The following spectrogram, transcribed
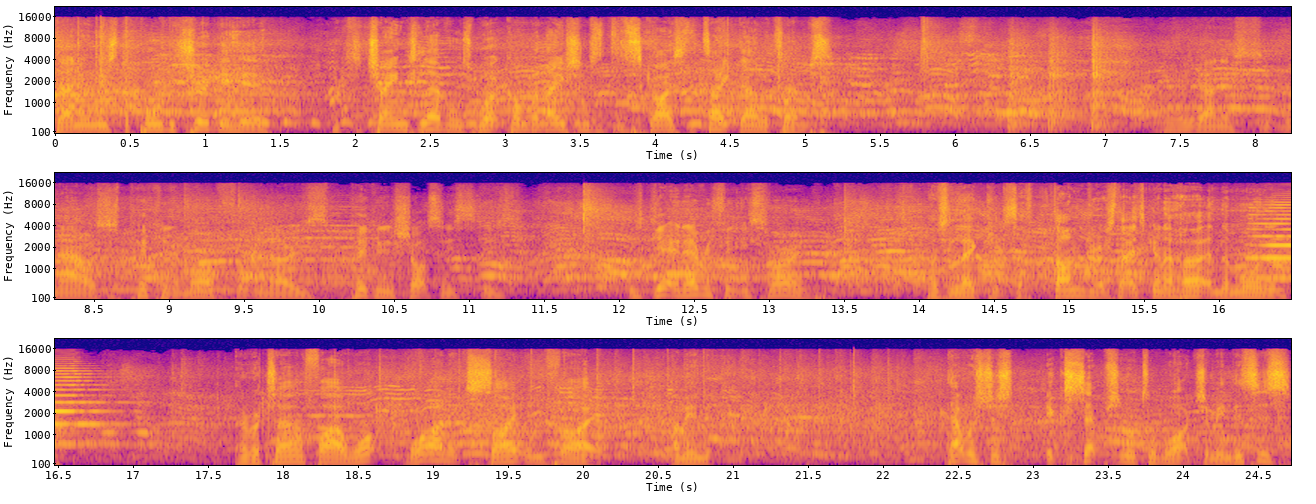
Daniel needs to pull the trigger here. Needs to change levels, work combinations to disguise the takedown attempts. Yanis now is just picking him off. You know, he's picking his shots he's, he's, he's getting everything he's throwing. Those leg kicks are thunderous. That is going to hurt in the morning. A return fire. What what an exciting fight. I mean, that was just exceptional to watch. I mean, this is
